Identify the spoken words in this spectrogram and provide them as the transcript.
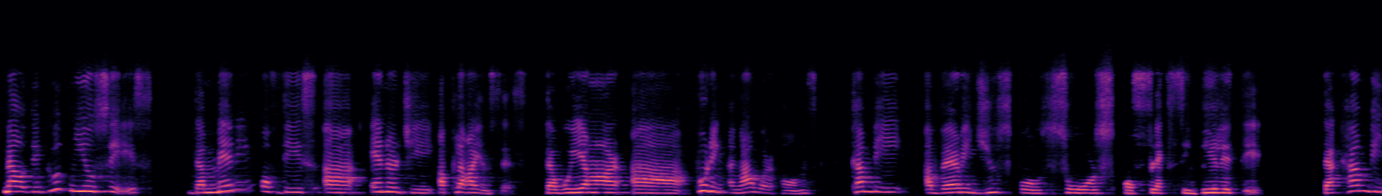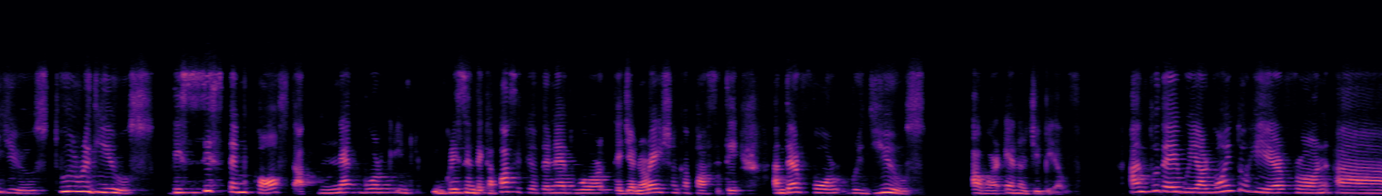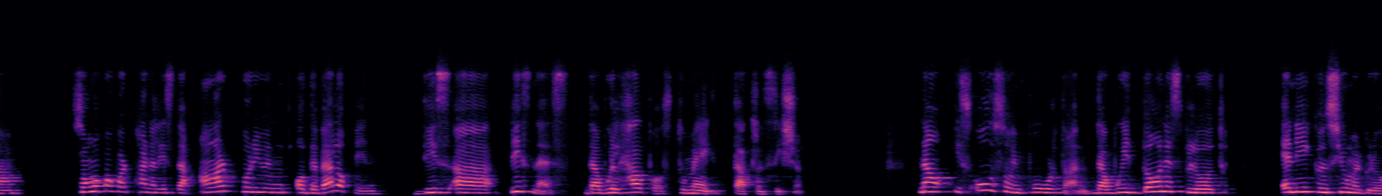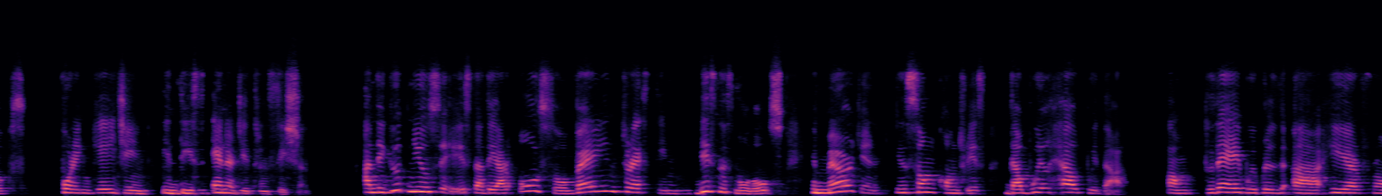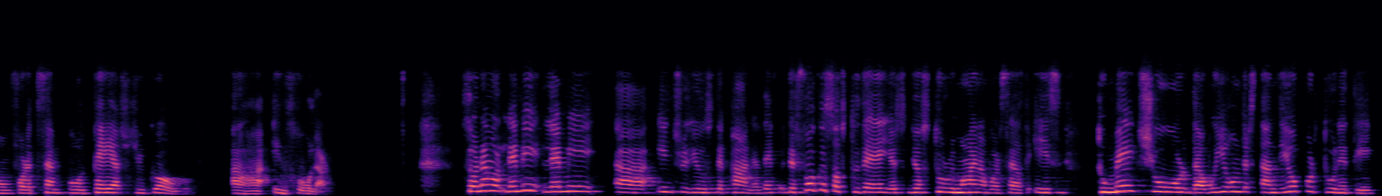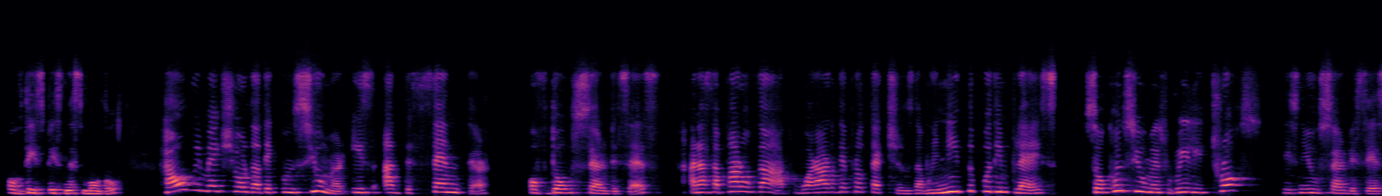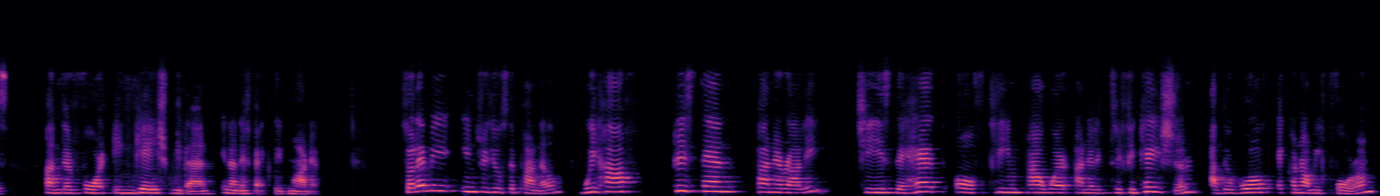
Now, the good news is that many of these uh, energy appliances that we are uh, putting in our homes can be a very useful source of flexibility that can be used to reduce the system cost of network, in, increasing the capacity of the network, the generation capacity, and therefore reduce our energy bills. And today we are going to hear from uh, some of our panelists that are putting or developing this uh, business that will help us to make that transition. Now, it's also important that we don't exclude any consumer groups for engaging in this energy transition. And the good news is that there are also very interesting business models emerging in some countries that will help with that. Um, today, we will uh, hear from, for example, pay as you go uh, in solar. So now let me let me uh, introduce the panel. The, the, focus of today is just to remind ourselves is to make sure that we understand the opportunity of this business model, how we make sure that the consumer is at the center of those services, and as a part of that, what are the protections that we need to put in place so consumers really trust these new services and therefore engage with them in an effective manner. So let me introduce the panel. We have Kristen Panerali. She is the head of clean power and electrification at the World Economic Forum.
